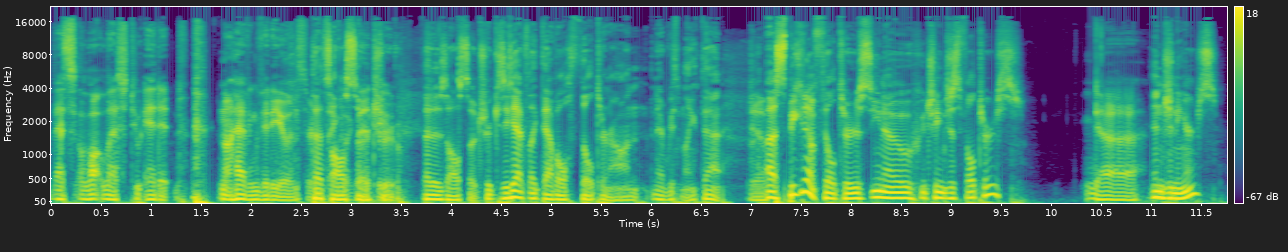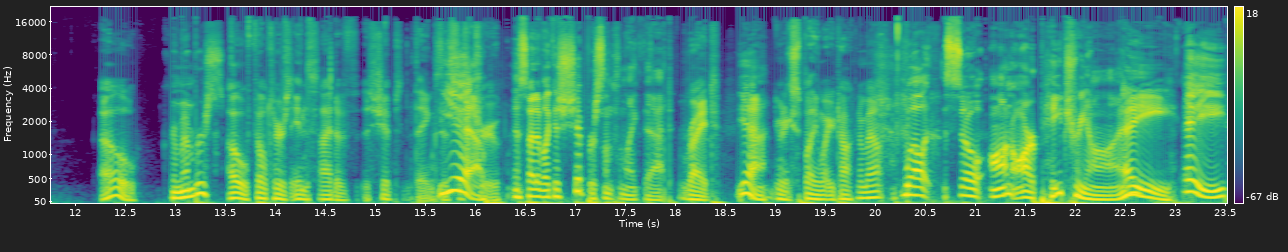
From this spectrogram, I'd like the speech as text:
that's a lot less to edit. not having video and That's things like also that, too. true. That is also true because you'd have to like to have a whole filter on and everything like that. Yeah. Uh, speaking of filters, you know who changes filters? Uh, Engineers, oh, crew members. oh, filters inside of ships and things. This yeah, is true. inside of like a ship or something like that. Right. Yeah. You want to explain what you're talking about? Well, so on our Patreon, Hey, Hey.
